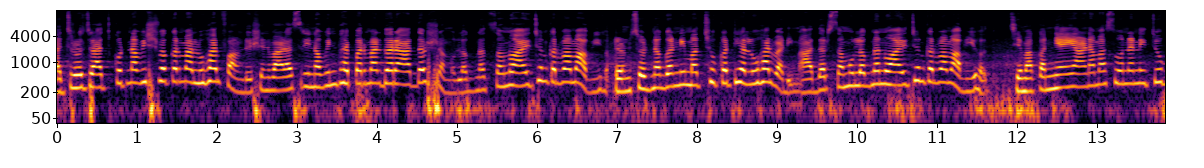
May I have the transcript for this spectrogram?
આજરોજ રાજકોટના વિશ્વકર્મા લુહાર ફાઉન્ડેશન વાળા શ્રી નવીનભાઈ પરમાર દ્વારા આદર્શ સમૂહ લગ્નોત્સવનું આયોજન કરવામાં આવ્યું હતું. રણછોડ નગરની મચ્છુ કઠિયા લુહારવાડીમાં આદર્શ સમૂહ લગ્નનું આયોજન કરવામાં આવ્યું હતું. જેમાં કન્યાએ આણામાં સોનાની ચૂક,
